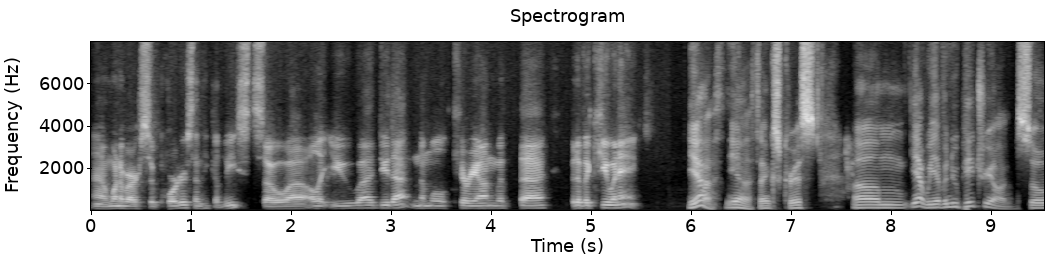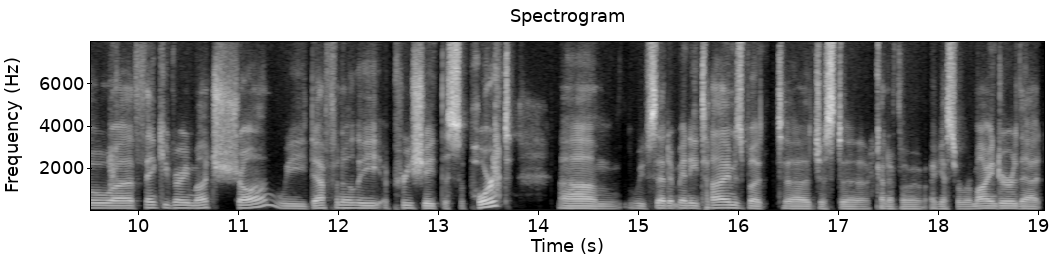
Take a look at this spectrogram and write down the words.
uh, one of our supporters, I think at least. So uh, I'll let you uh, do that, and then we'll carry on with a bit of a Q and A. Yeah, yeah. Thanks, Chris. Um, yeah, we have a new Patreon. So uh, thank you very much, Sean. We definitely appreciate the support. Um, we've said it many times, but uh, just a kind of a, I guess, a reminder that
